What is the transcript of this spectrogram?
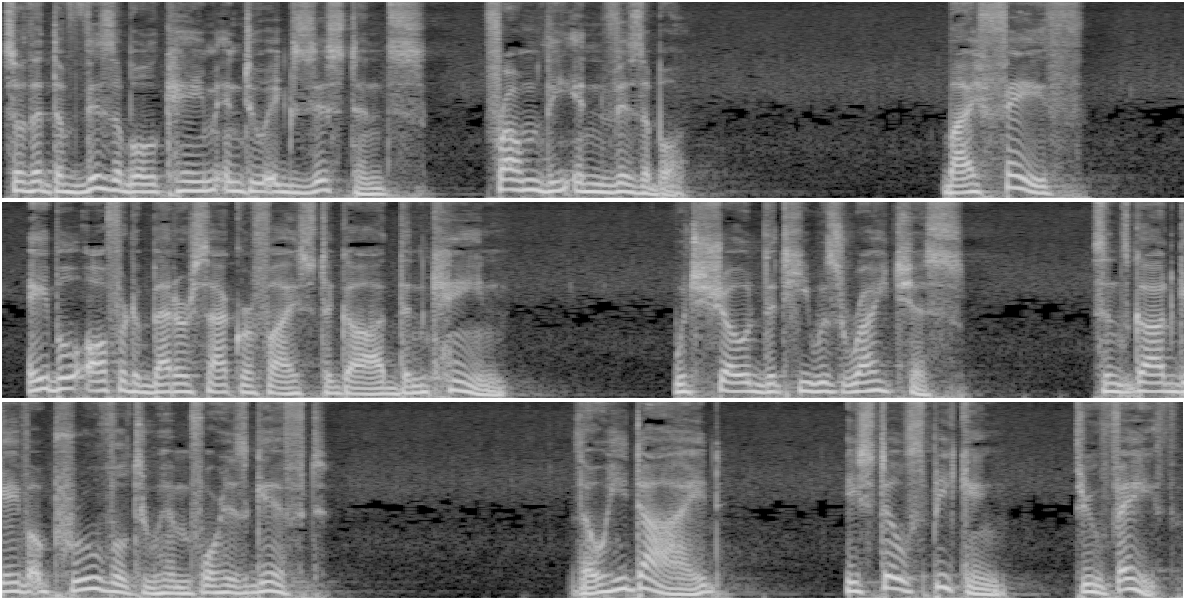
so that the visible came into existence from the invisible. By faith, Abel offered a better sacrifice to God than Cain, which showed that he was righteous since God gave approval to him for his gift. Though he died, he's still speaking through faith.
